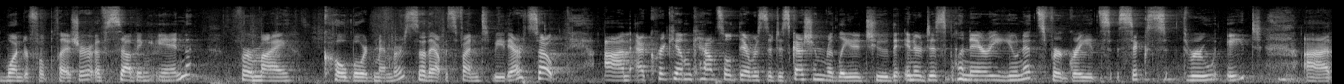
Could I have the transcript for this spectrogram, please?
wonderful pleasure of subbing in for my co-board members, so that was fun to be there. So um, at Curriculum Council, there was a discussion related to the interdisciplinary units for grades six through eight. Uh,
